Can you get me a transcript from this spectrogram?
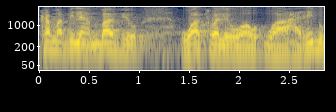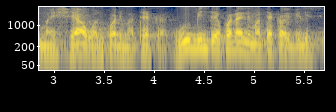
kama vile ambavyo watu waliowaharibu maisha yao walikuwa ni mateka. Huyu binti alikuwa naye ni mateka wa ibilisi.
